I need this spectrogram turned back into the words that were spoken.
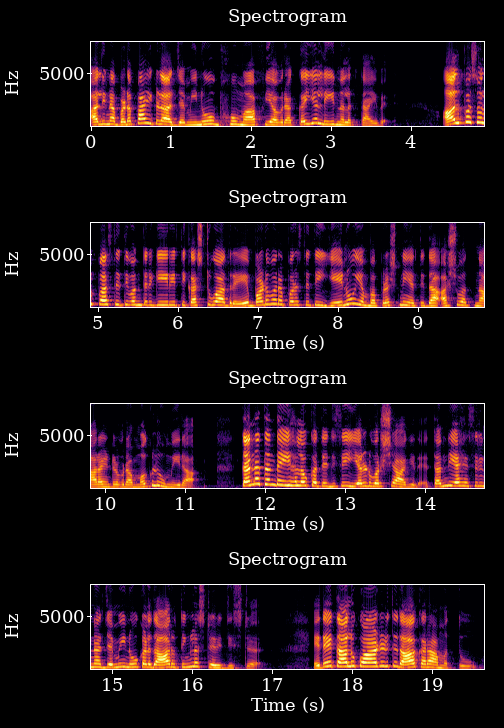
ಅಲ್ಲಿನ ಬಡಪಾಯಿಗಳ ಜಮೀನು ಭೂ ಮಾಫಿಯಾ ಅವರ ಕೈಯಲ್ಲಿ ನಲಗ್ತಾ ಇವೆ. ಅಲ್ಪ ಸ್ವಲ್ಪ ಸ್ಥಿತಿವಂತರಿಗೆ ಈ ರೀತಿ ಕಷ್ಟವಾದರೆ ಬಡವರ ಪರಿಸ್ಥಿತಿ ಏನು ಎಂಬ ಪ್ರಶ್ನೆ ಎತ್ತಿದ ಅಶ್ವಥ್ ನಾರಾಯಣರವರ ಮಗಳು ಮೀರಾ. ತನ್ನ ತಂದೆ ಇಹಲೋಕ ತ್ಯಜಿಸಿ ಎರಡು ವರ್ಷ ಆಗಿದೆ. ತಂದೆಯ ಹೆಸರಿನ ಜಮೀನು ಕಳೆದ ಆರು ತಿಂಗಳಷ್ಟೇ ರಿಜಿಸ್ಟರ್ ಇದೇ ತಾಲೂಕು ಆಡಳಿತದ ಕರಾಮತ್ತು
